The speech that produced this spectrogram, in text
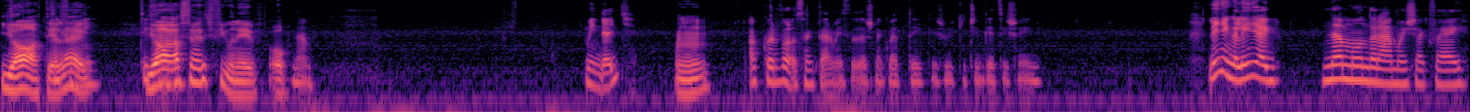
Ja, tényleg? Tiffany. Ja, Tiffany. azt mondja, hogy egy fiú név. Oh. Nem. Mindegy. Mm. Akkor valószínűleg természetesnek vették, és úgy kicsit geciség. Lényeg a lényeg, nem mondanám, hogy seggfej,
